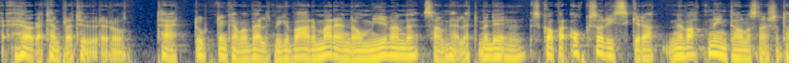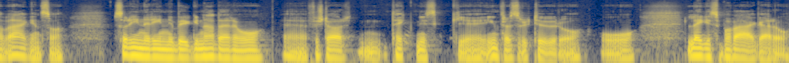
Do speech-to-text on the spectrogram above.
höga temperaturer och tätorten kan vara väldigt mycket varmare än det omgivande samhället. Men det mm. skapar också risker att när vattnet inte har någonstans att ta vägen så, så rinner det in i byggnader och eh, förstör teknisk eh, infrastruktur och, och lägger sig på vägar och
